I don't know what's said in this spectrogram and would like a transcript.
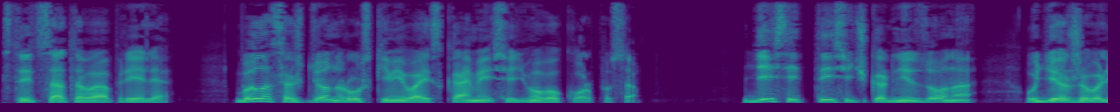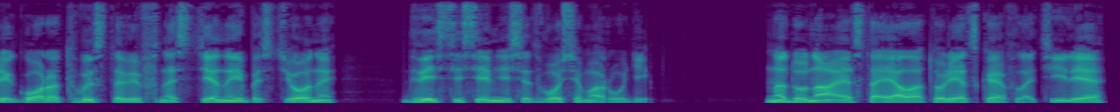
с 30 апреля, был осажден русскими войсками 7-го корпуса. 10 тысяч гарнизона удерживали город, выставив на стены и бастионы 278 орудий. На Дунае стояла турецкая флотилия,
